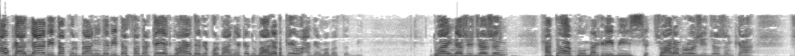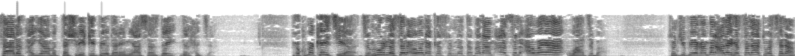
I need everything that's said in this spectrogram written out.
ئەو کات نابیتە قوربانی دەبیتە سەدەقەیەک دوایە دەبی قوربانیەکە دووبارە بکەیەوە ئەگەر مەبەستت بی. دوای نەژی جەژن هەتاکو مەغریبی چوارەم ڕۆژی جەژن کە ثالث أيام التشريق بيدرين يا سزدي ذي الحجة. حكم كيتيا جمهور لسر أونا كسنة بلام أصل أويا واجبة. سنجي پیغمبر عليه الصلاة والسلام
